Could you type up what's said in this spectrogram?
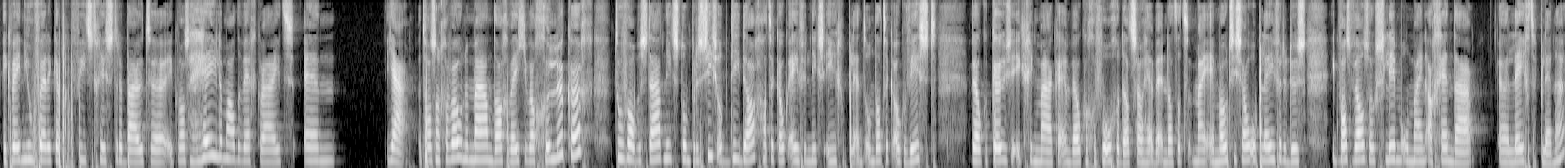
Ik weet niet hoe ver ik heb gefietst gisteren buiten. Ik was helemaal de weg kwijt. En ja, het was een gewone maandag, weet je wel. Gelukkig, toeval bestaat niet, stond precies op die dag, had ik ook even niks ingepland. Omdat ik ook wist welke keuze ik ging maken en welke gevolgen dat zou hebben. En dat het mij emoties zou opleveren. Dus ik was wel zo slim om mijn agenda uh, leeg te plannen.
